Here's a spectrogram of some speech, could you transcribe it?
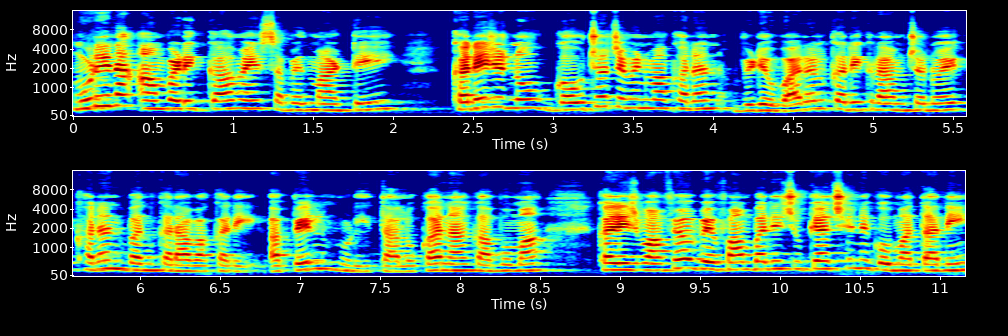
મૂડીના આંબડી ગામે સફેદ માટી, ખનીજનું ગૌચર જમીનમાં ખનન, વીડિયો વાયરલ કરી ગ્રામજનોએ ખનન બંધ કરાવવા કરી અપીલ. મૂડી તાલુકાના ગામોમાં ખનીજ માફિયાઓ બેફામ બની ચૂક્યા છે અને ગોમાતાની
